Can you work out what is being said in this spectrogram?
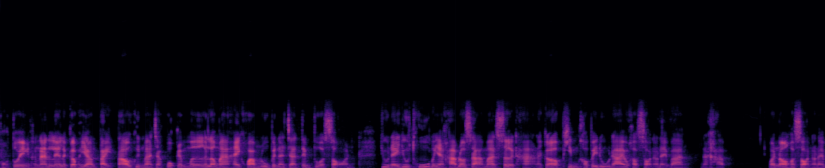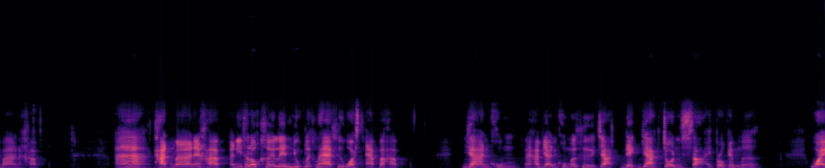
ของตัวเองทั้งนั้นเลย แล้วก็พยายามไต่เต้าขึ้นมาจากโปรแกรมเมอร์ แล้วมาให้ความรู้เป็นอาจารย์เต็มตัวสอน อยู่ใน YouTube อย่างเงี้ยครับเราสามารถเสิร์ชหาแล้วก็พิมพ์เข้าไปดูได้ว่าเขาสอนอะไรบ้างนะครับ ว่าน้องเขาสอนอะไรบ้างนะครับอ่าถัดมานะครับ อันนี้ถ้าเราเคยเล่นยุคแรก ๆ คือ WhatsApp อะครับ ยานคุมนะครับ ยานคุมก็คือจากเด็กยากจนสายโปรแกรมเมอร์วัย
